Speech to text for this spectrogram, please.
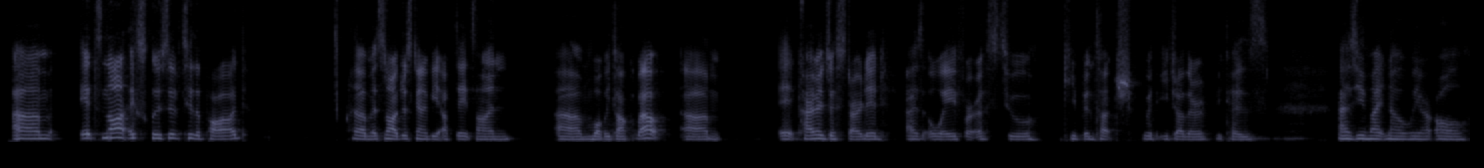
um, it's not exclusive to the pod. Um, it's not just going to be updates on um, what we talk about. Um, it kind of just started as a way for us to keep in touch with each other because, as you might know, we are all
